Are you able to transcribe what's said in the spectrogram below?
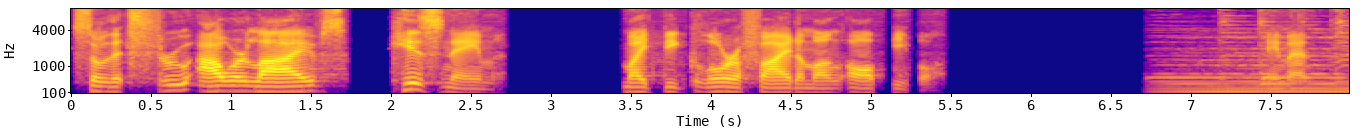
so that through our lives, His name might be glorified among all people. Amen.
